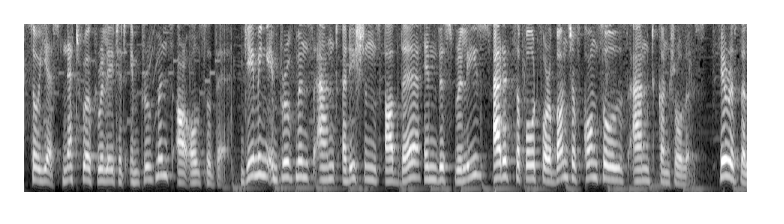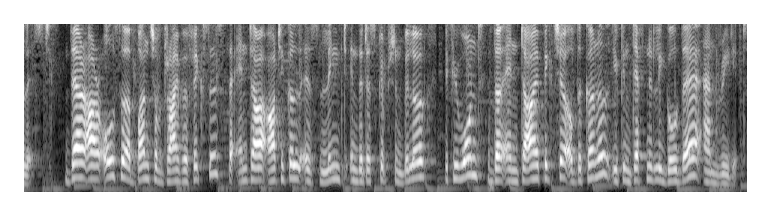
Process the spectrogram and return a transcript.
So yes, network related improvements are also there. Gaming improvements and additions are there in this release. Added support for a bunch of consoles and controllers. Here is the list. There are also a bunch of driver fixes. The entire article is linked in the description below. If you want the entire picture of the kernel, you can definitely go there and read it.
